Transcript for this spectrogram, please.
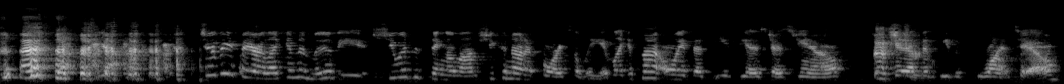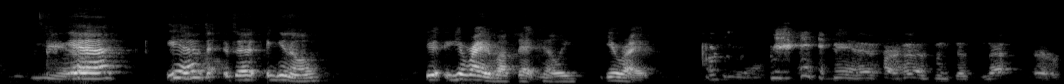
To be fair, like in the movie, she was a single mom. She could not afford to leave. Like it's not always as easy as just you know That's get up and leave if you want to. yeah. Yeah. Yeah. That, that, you know, you're right about that, Kelly. You're right. Then as her husband just left her,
